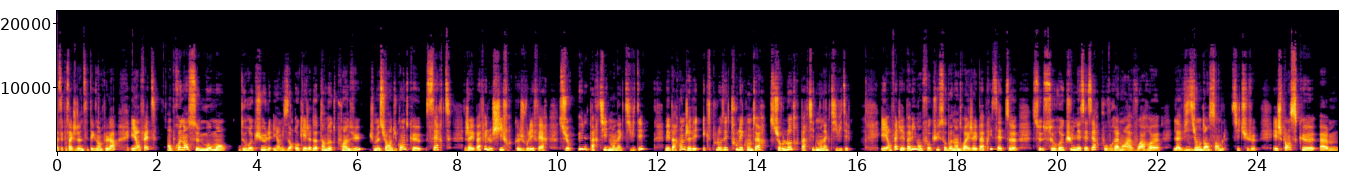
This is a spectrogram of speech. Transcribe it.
c'est pour ça que je donne cet exemple-là. Et en fait, en prenant ce moment de recul et en me disant ok j'adopte un autre point de vue, je me suis rendu compte que certes j'avais pas fait le chiffre que je voulais faire sur une partie de mon activité, mais par contre j'avais explosé tous les compteurs sur l'autre partie de mon activité. Et en fait, j'avais pas mis mon focus au bon endroit et j'avais pas pris cette, euh, ce, recul nécessaire pour vraiment avoir euh, la vision d'ensemble, si tu veux. Et je pense que euh,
